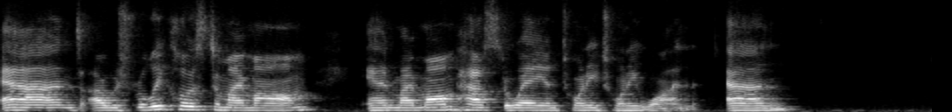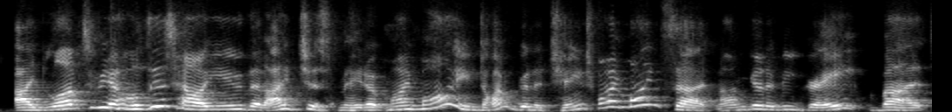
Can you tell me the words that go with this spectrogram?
And I was really close to my mom. And my mom passed away in 2021. And I'd love to be able to tell you that I just made up my mind. I'm going to change my mindset and I'm going to be great. But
